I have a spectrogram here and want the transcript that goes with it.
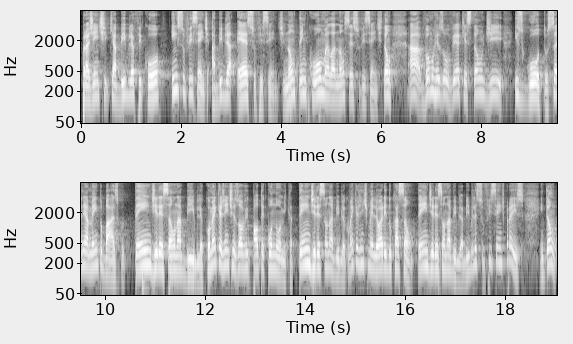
pra gente que a Bíblia ficou insuficiente. A Bíblia é suficiente, não tem como ela não ser suficiente. Então, ah, vamos resolver a questão de esgoto, saneamento básico, tem direção na Bíblia. Como é que a gente resolve pauta econômica? Tem direção na Bíblia. Como é que a gente melhora a educação? Tem direção na Bíblia. A Bíblia é suficiente para isso. Então,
